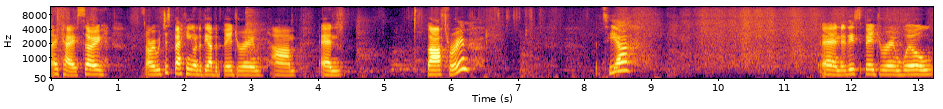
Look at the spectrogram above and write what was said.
Okay, so, sorry, we're just backing onto the other bedroom um, and bathroom. It's here. And this bedroom will,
